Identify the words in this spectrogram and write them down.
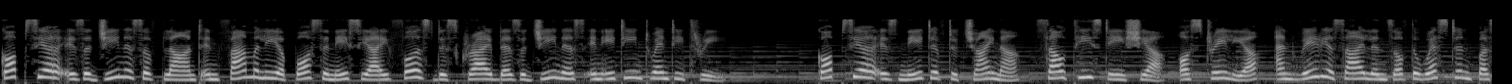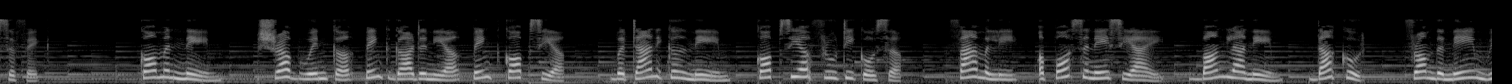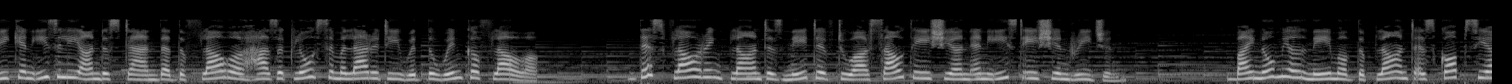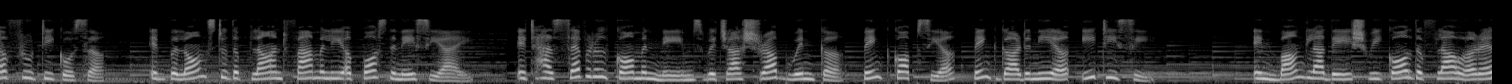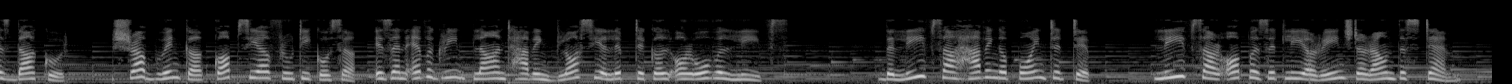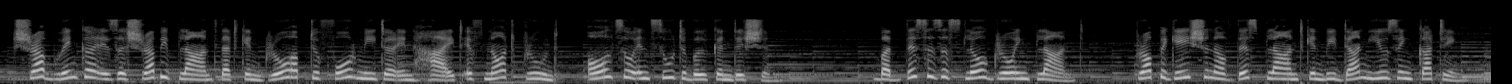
Kopsia is a genus of plant in family Apocynaceae first described as a genus in 1823. Kopsia is native to China, Southeast Asia, Australia, and various islands of the western Pacific. Common name. Shrub Vinca, pink gardenia, pink Kopsia. Botanical name. Kopsia fruticosa. Family, Apocynaceae. Bangla name. Dakur. From the name we can easily understand that the flower has a close similarity with the vinca flower. This flowering plant is native to our South Asian and East Asian region. Binomial name of the plant is Kopsia fruticosa. It belongs to the plant family Apocynaceae. It has several common names which are shrub vinca, pink kopsia, pink gardenia, etc. In Bangladesh we call the flower as dakur. Shrub vinca, Kopsia fruticosa, is an evergreen plant having glossy elliptical or oval leaves. The leaves are having a pointed tip. Leaves are oppositely arranged around the stem. Shrub vinca is a shrubby plant that can grow up to 4 meter in height if not pruned, also in suitable condition. But this is a slow growing plant. Propagation of this plant can be done using cutting.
